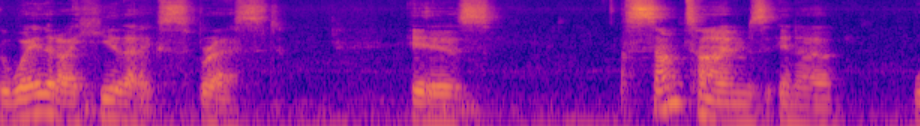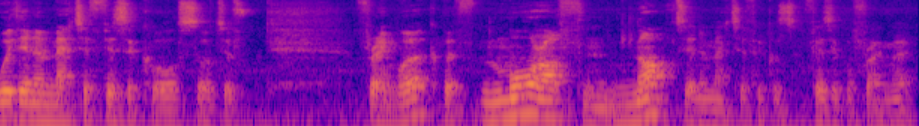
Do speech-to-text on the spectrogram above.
the way that I hear that expressed is sometimes in a within a metaphysical sort of framework, but more often not in a metaphysical physical framework,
